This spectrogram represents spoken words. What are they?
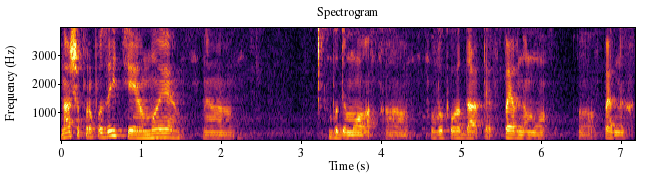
Наші пропозиції ми будемо викладати в певному в певних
